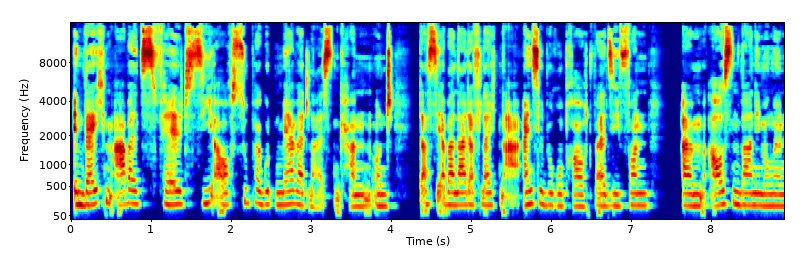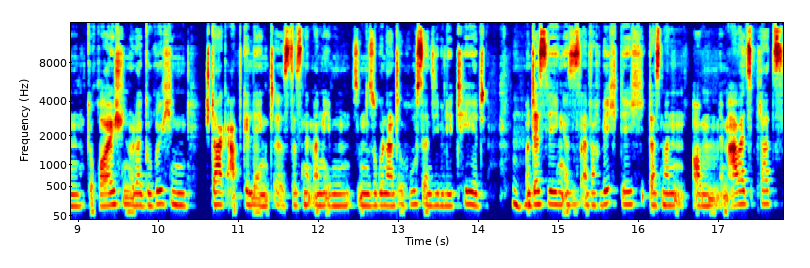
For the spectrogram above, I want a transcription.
in welchem Arbeitsfeld sie auch super guten Mehrwert leisten kann und dass sie aber leider vielleicht ein Einzelbüro braucht, weil sie von ähm, Außenwahrnehmungen, Geräuschen oder Gerüchen stark abgelenkt ist. Das nennt man eben so eine sogenannte Hochsensibilität. Mhm. Und deswegen ist es einfach wichtig, dass man um, im Arbeitsplatz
